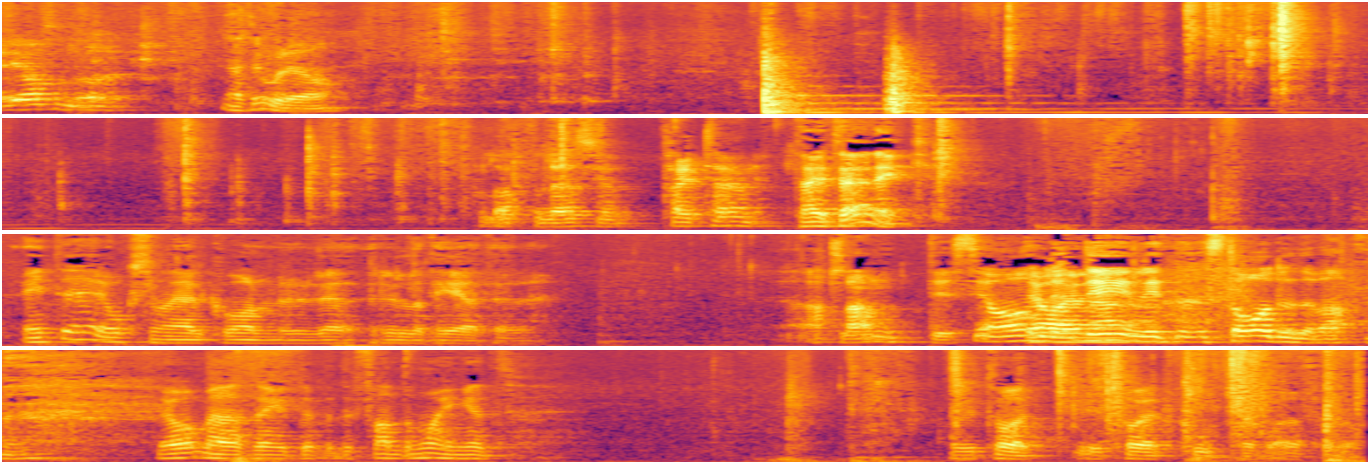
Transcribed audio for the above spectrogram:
Är det jag som drar? Jag tror det, ja. På lappen läser jag Titanic. Titanic. Är inte det också Elkorn-relaterat eller? Atlantis, ja, Ja, det, det är en liten stad under vattnet. Ja, men jag tänkte, det, fan, de har inget... Vi tar ett, vi tar ett kort här bara för att...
